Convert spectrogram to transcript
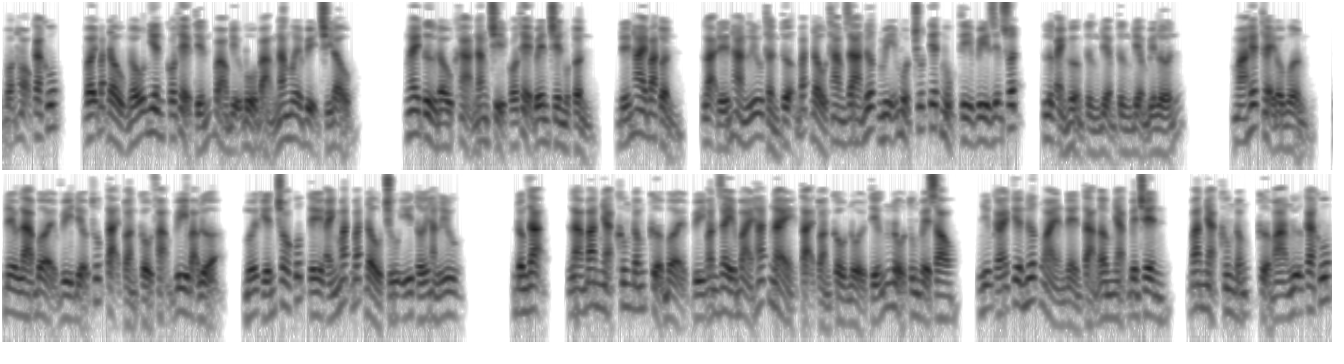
Bọn họ ca khúc, vậy bắt đầu ngẫu nhiên có thể tiến vào điệu bộ bảng 50 vị trí đầu. Ngay từ đầu khả năng chỉ có thể bên trên một tuần, đến hai ba tuần, lại đến hàn lưu thần tượng bắt đầu tham gia nước mỹ một chút tiết mục tv diễn xuất, lực ảnh hưởng từng điểm từng điểm bị lớn. Mà hết thể đầu nguồn đều là bởi vì điều thúc tại toàn cầu phạm vi bạo lửa mới khiến cho quốc tế ánh mắt bắt đầu chú ý tới hàn lưu. Đồng dạng, làm ban nhạc không đóng cửa bởi vì hoan dây bài hát này tại toàn cầu nổi tiếng nổ tung về sau, những cái kia nước ngoài nền tảng âm nhạc bên trên, ban nhạc không đóng cửa hoa ngữ ca khúc,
